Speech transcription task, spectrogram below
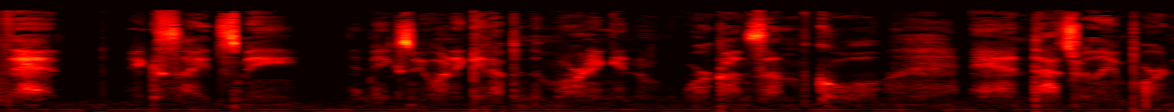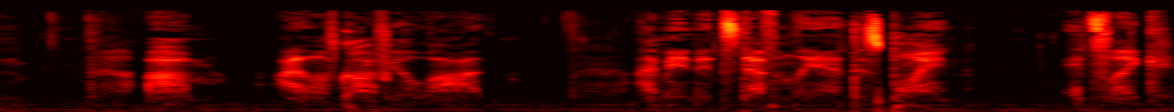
that excites me and makes me want to get up in the morning and work on something cool, and that's really important. Um, I love coffee a lot. I mean, it's definitely at this point, it's like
